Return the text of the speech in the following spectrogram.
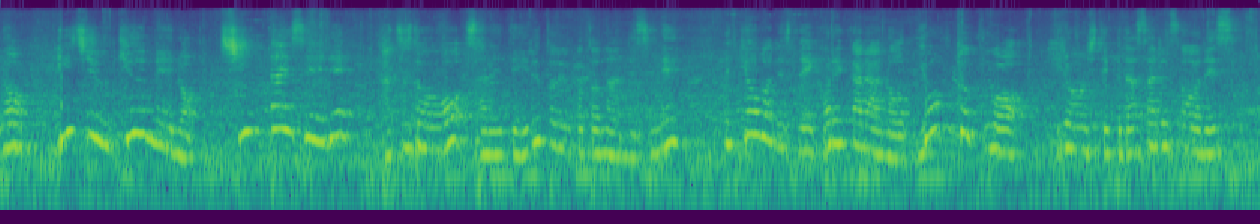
の29名の新体制で活動をされているということなんですね。で今日はですねこれからの4曲を披露してくださるそうです。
